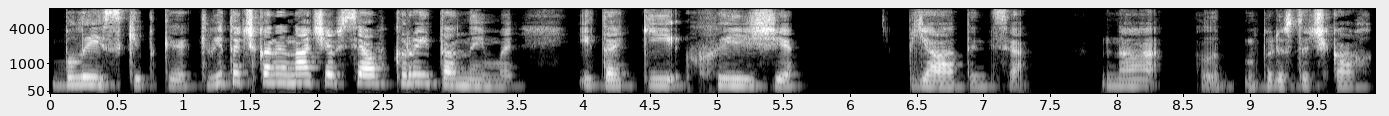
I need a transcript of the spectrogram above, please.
блискітки. Квіточка неначе вся вкрита ними і такі хижі п'ятинця на пелюсточках.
